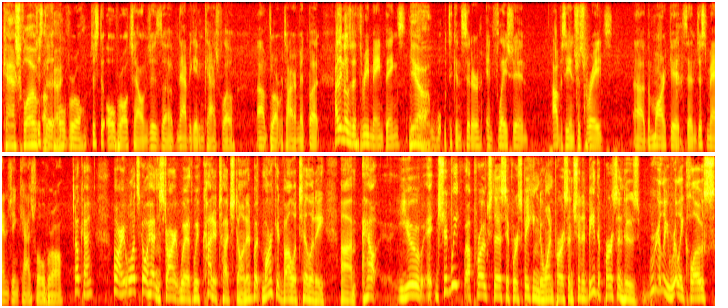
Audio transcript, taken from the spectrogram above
cash flow. just okay. the overall just the overall challenges of navigating cash flow um, throughout retirement but i think those are the three main things you Yeah. know, to consider inflation obviously interest rates uh, the markets and just managing cash flow overall Okay. All right. Well, let's go ahead and start with. We've kind of touched on it, but market volatility. Um, how you should we approach this if we're speaking to one person? Should it be the person who's really, really close,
